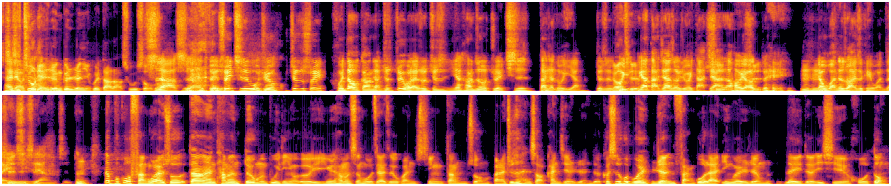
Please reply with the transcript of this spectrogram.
其实就连人跟人也会大打出手。是啊是啊，对，所以其实我觉得就是，所以回到我刚刚讲，就是对我来说，就是你要看完之后，对，其实大家都一样，就是会要打架的时候就会打架，然后要对，要玩的时候还是可以玩在一起这样子。嗯，那不过反过来说，当然他们对我们不一定有恶意，因为他们生活在这个环境当中，本来就是很少看见人的。可是会不会人反过来因为人类的一些活动，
